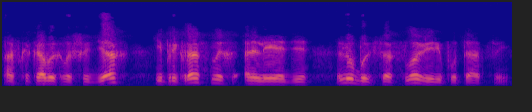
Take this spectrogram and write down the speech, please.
о скаковых лошадях и прекрасных леди любых сословий и репутаций.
